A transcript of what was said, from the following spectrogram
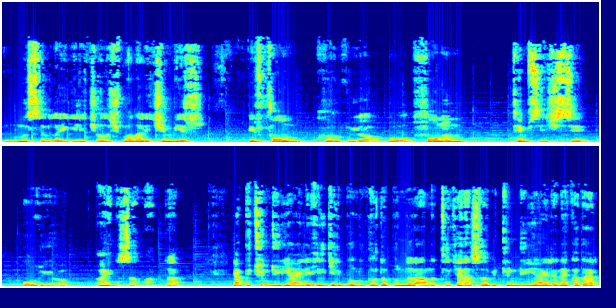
Mısır'la ilgili çalışmalar için bir bir fon kuruluyor. Bu fonun temsilcisi oluyor aynı zamanda. Ya bütün dünya ile ilgili bunu burada bunları anlatırken aslında bütün dünya ile ne kadar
